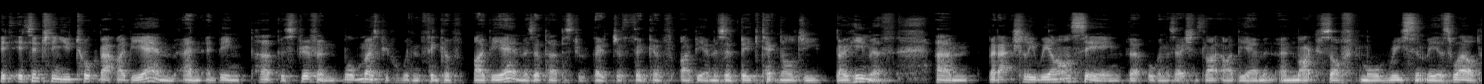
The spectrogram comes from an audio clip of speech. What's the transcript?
It, it's interesting you talk about IBM and, and being purpose driven. Well, most people wouldn't think of IBM as a purpose driven. They just think of IBM as a big technology behemoth. Um, but actually, we are seeing that organizations like IBM and, and, Microsoft more recently as well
